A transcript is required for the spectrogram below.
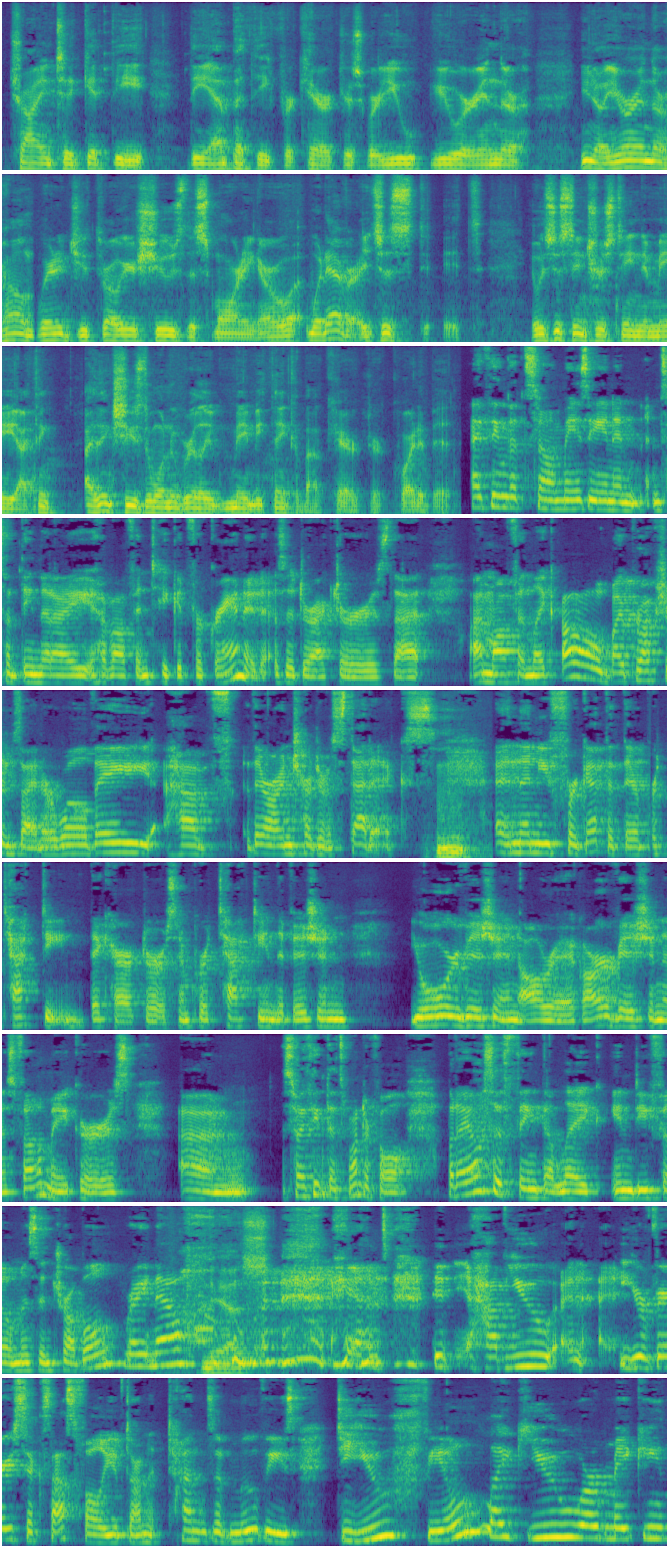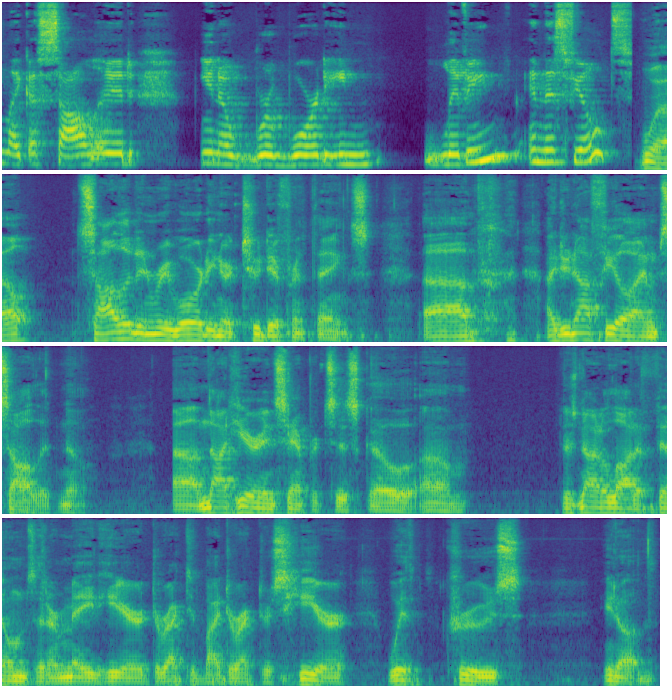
trying to get the the empathy for characters where you you were in their you know you're in their home. Where did you throw your shoes this morning or whatever? It's just it's it was just interesting to me. I think I think she's the one who really made me think about character quite a bit. I think that's so amazing and, and, something that I have often taken for granted as a director is that I'm often like, oh, my production designer, well, they have they're in charge of esthetics mm-hmm. And then you forget that they're protecting the characters and protecting the vision, your vision, Ulrich, our vision as filmmakers. Um, so I think that's wonderful. But I also think that like indie film is in trouble right now. Yes. and it, have you, and you're very successful. You've done tons of movies. Do you feel like you are making like a solid, you know, rewarding living in this field? Well, solid and rewarding are two different things. Um, I do not feel I'm solid. No, um, not here in San Francisco. Um, there's not a lot of films that are made here, directed by directors here with crews. You know,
